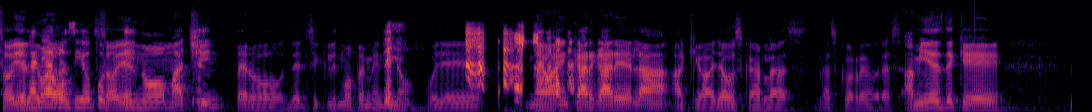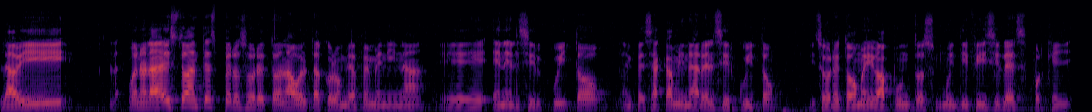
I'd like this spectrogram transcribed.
soy el nuevo soy el nuevo machín, pero del ciclismo femenino. Oye, me va a encargar él a, que vaya a buscar las, las corredoras. A mí desde que la vi, bueno, la he visto antes, pero sobre todo en la Vuelta a Colombia femenina, eh, en el circuito, empecé a caminar el circuito y sobre todo me iba a puntos muy difíciles porque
